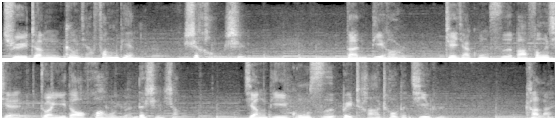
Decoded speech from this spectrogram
取证更加方便了，是好事。但第二，这家公司把风险转移到话务员的身上，降低公司被查抄的几率。看来，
